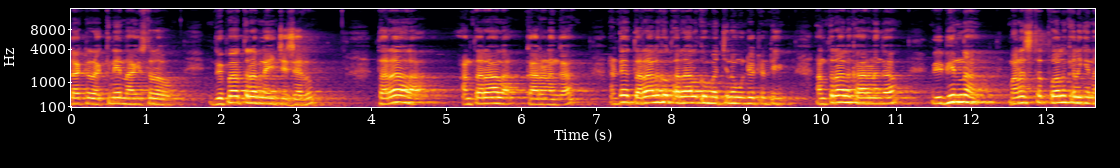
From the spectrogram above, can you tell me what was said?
డాక్టర్ అక్కినే నాగేశ్వరరావు ద్విపాత్రాభినయం చేశారు? తరాల అంతరాల కారణంగా అంటే తరాలకు తరాలకు మధ్యన ఉండేటువంటి అంతరాల కారణంగా విభిన్న మనస్తత్వాలు కలిగిన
